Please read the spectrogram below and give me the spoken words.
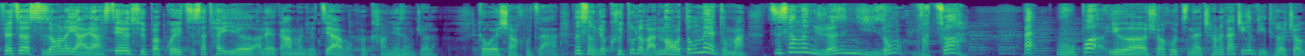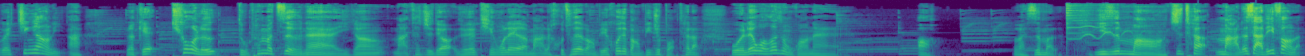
反正自从阿拉爷爷三十岁把鬼子杀脱以后，阿拉家门就再也勿看抗日神剧了。各位小伙子啊，那神剧看多了吧？脑洞蛮大嘛。智商个女的是严重勿足啊！哎，湖北有个小伙子呢，抢了家金钿偷了交关金项链啊，辣盖跳楼大拍卖之后呢，伊讲卖脱几条，然后停下来个卖了火车站旁边，火车站旁边就跑脱了。回来挖个辰光呢，哦，勿是没了，伊是忘记脱卖了啥地方了。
